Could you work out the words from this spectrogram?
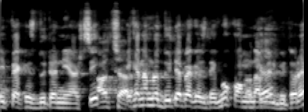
এই প্যাকেজ দুইটা নিয়ে আসছি। আচ্ছা। এখানে আমরা দুইটা প্যাকেজ দেখব কম দামের ভিতরে।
